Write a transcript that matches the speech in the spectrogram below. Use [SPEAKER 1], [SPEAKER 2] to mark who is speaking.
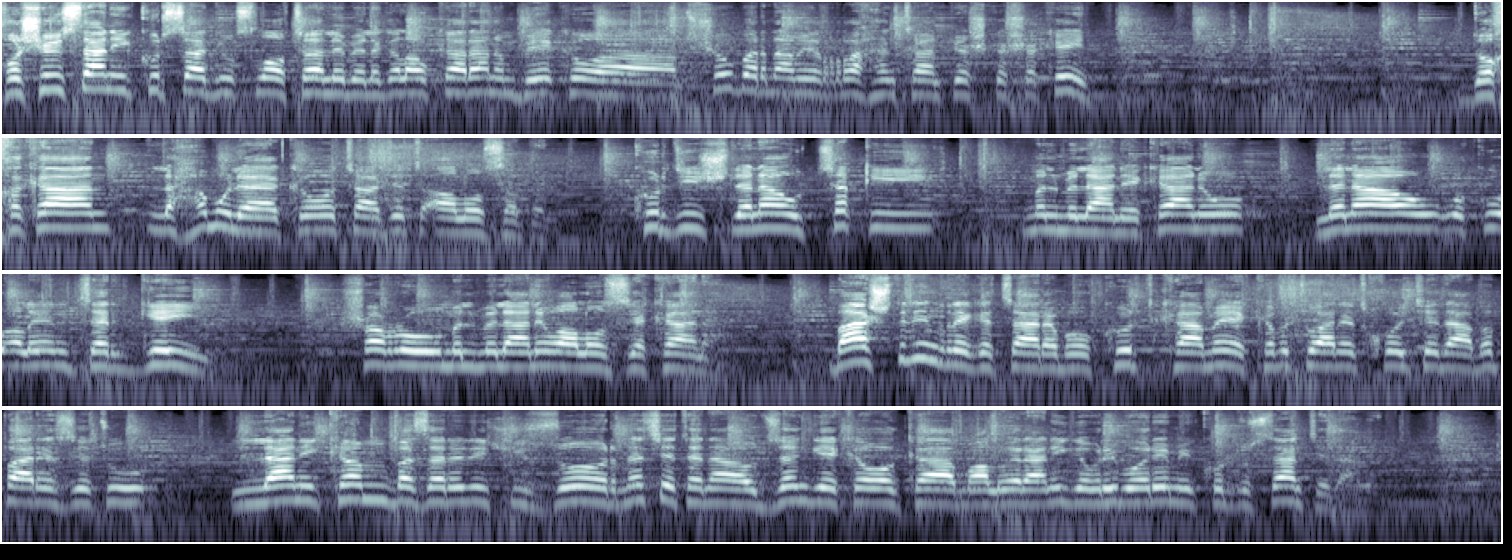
[SPEAKER 1] خۆشەویستانی کورسات نیو سڵاوتان لەبێ لەگەڵ هاوکارانم بێکەوە شەو بەرنامی ڕەهنتان پێشکەشەکەین دۆخەکان لە هەموو لایەکەوە تا دێت ئاڵۆزە بن کوردیش لە ناو چەقی ململانەکان و لە ناو وەکو ئەڵێن جەرگەی شەڕ و ململانێ واڵۆزیەکانە باشترین ڕێگەچارە بۆ کورد کامەیە کە بتوانێت خۆی تێدا بپارێزێت و لانی کەم بە زەرەرێکی زۆر نەچێتە ناو جەنگێکەوە کە ماڵوێرانی گەورەی بۆ هەرێمی کوردستان تێدا بێت.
